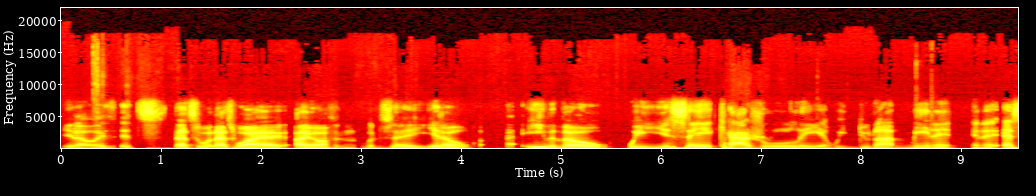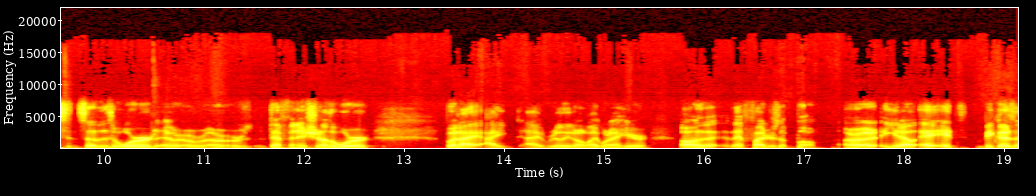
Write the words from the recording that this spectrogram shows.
you know, it, it's that's what that's why I, I often would say, you know, even though we say it casually and we do not mean it in the essence of the word or, or, or definition of the word, but I, I, I really don't like when I hear, oh, that, that fighter's a bum. Or you know, it's because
